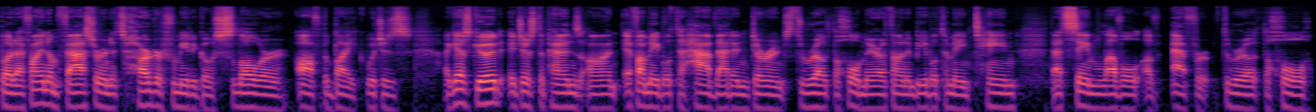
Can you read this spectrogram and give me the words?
but I find I'm faster and it's harder for me to go slower off the bike, which is, I guess, good. It just depends on if I'm able to have that endurance throughout the whole marathon and be able to maintain that same level of effort throughout the whole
